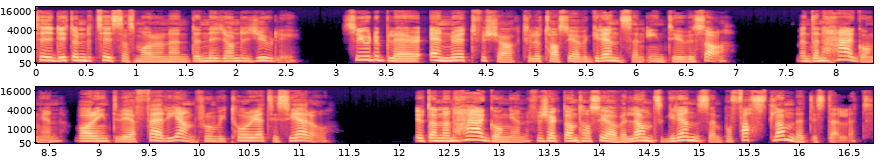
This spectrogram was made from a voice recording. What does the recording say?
tidigt under tisdagsmorgonen den 9 juli, så gjorde Blair ännu ett försök till att ta sig över gränsen in till USA. Men den här gången var det inte via färjan från Victoria till Seattle. Utan den här gången försökte han ta sig över landsgränsen på fastlandet istället.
